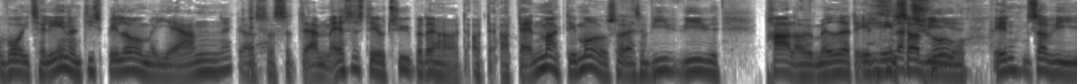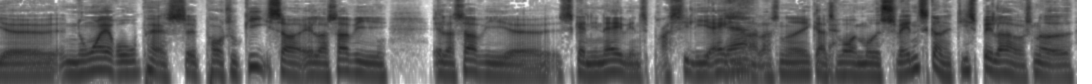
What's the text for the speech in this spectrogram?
Og hvor italienerne, de spiller jo med hjernen, ikke? Altså, så der er en masse stereotyper der, og, og, og Danmark, det må jo så, altså vi, vi praler jo med, at enten Heller så er vi, enten så er vi øh, Nordeuropas øh, portugiser, eller så er vi, eller så er vi øh, Skandinaviens brasilianer, Ja. ja. eller sådan noget, ikke? Altså hvorimod svenskerne, de spiller jo sådan noget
